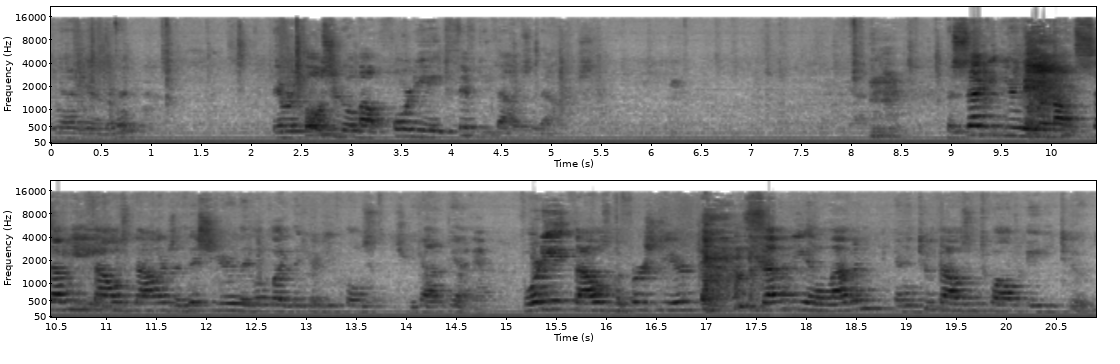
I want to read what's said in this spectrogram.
hang on here a minute. They were closer to about forty-eight, fifty thousand dollars. The second year, they were about seventy thousand dollars, and this year, they look like they could be close, you got yeah. Forty-eight thousand the first year, seventy and eleven, and in 2012, 82.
